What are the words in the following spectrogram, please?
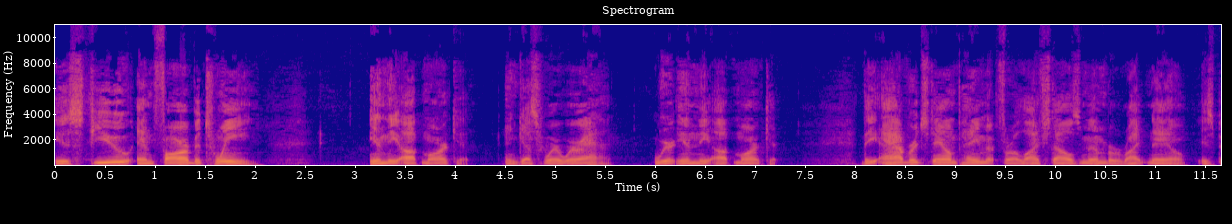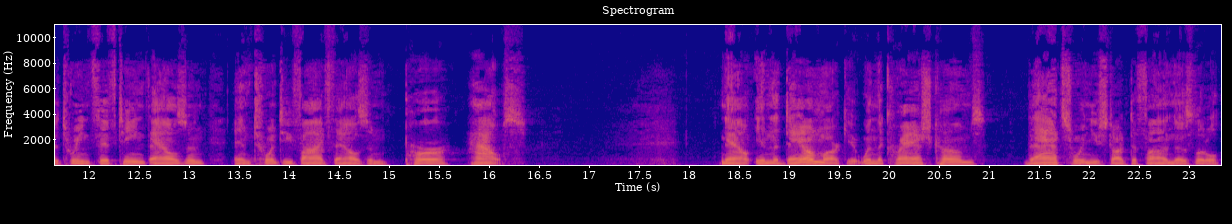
is few and far between in the up market. And guess where we're at? We're in the up market. The average down payment for a Lifestyles member right now is between 15,000 and 25,000 per house. Now, in the down market, when the crash comes, that's when you start to find those little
